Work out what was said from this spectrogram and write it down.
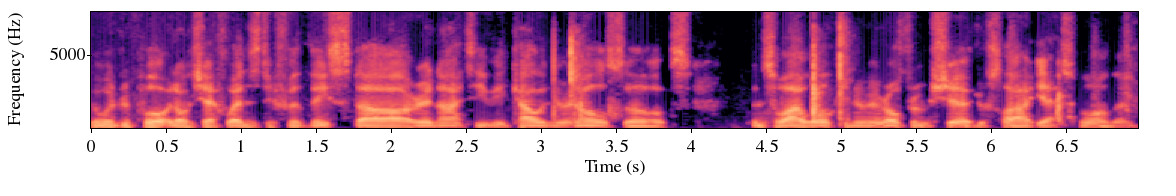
who had reported on Sheff Wednesday for the Star and ITV calendar and all sorts. And so I walk in and with a Rotherham shirt, just like, yes, go on then.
